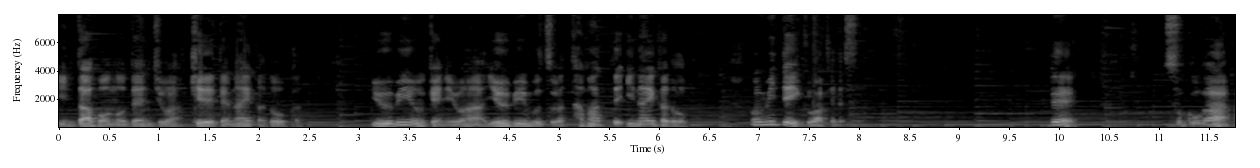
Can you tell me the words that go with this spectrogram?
インターホンの電池は切れてないかどうか、郵便受けには郵便物が溜まっていないかどうかを見ていくわけです。で、そこが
